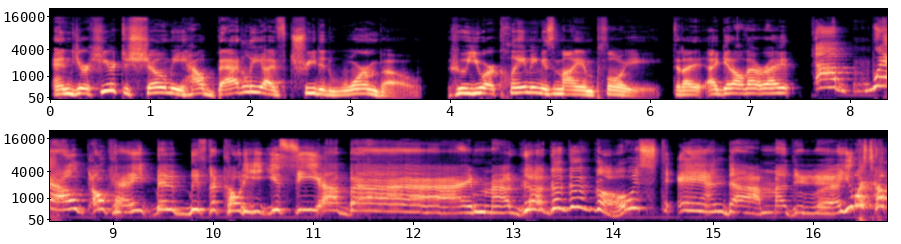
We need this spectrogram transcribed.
And you're here to show me how badly I've treated Warmbo, who you are claiming is my employee. Did I, I get all that right? Uh, well, okay, Mr. Cody, you see, uh, I'm a g- g- g- ghost, and, um, you must come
